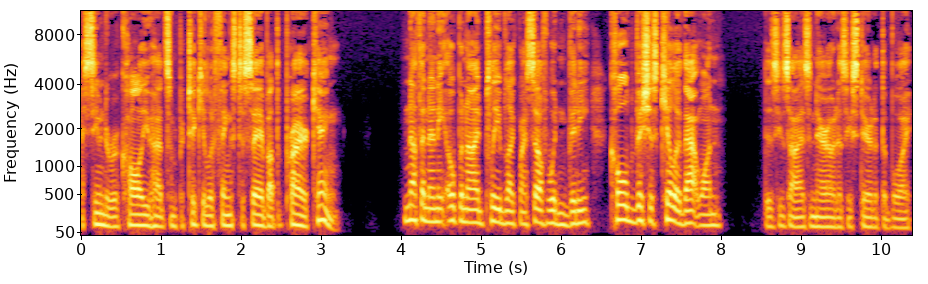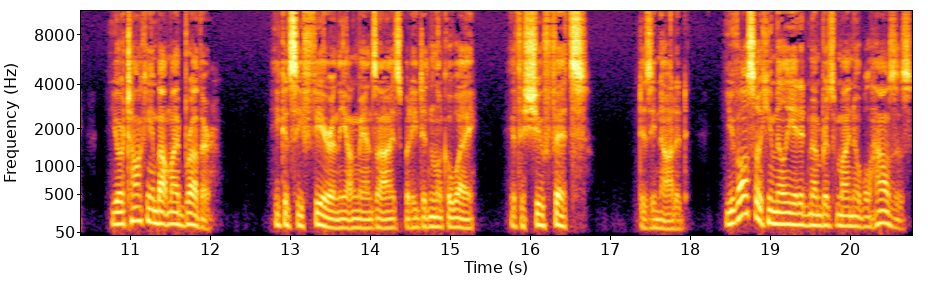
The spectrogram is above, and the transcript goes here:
I seem to recall you had some particular things to say about the prior king. Nothing any open-eyed plebe like myself wouldn't viddy. Cold, vicious killer, that one. Dizzy's eyes narrowed as he stared at the boy. You're talking about my brother. He could see fear in the young man's eyes, but he didn't look away. If the shoe fits. Dizzy nodded. You've also humiliated members of my noble houses.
